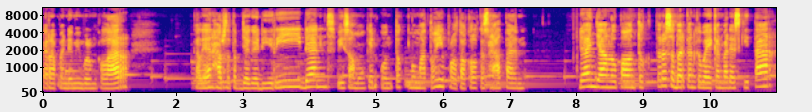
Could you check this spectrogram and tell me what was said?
karena pandemi belum kelar. Kalian harus tetap jaga diri dan sebisa mungkin untuk mematuhi protokol kesehatan. Dan jangan lupa untuk terus sebarkan kebaikan pada sekitar.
